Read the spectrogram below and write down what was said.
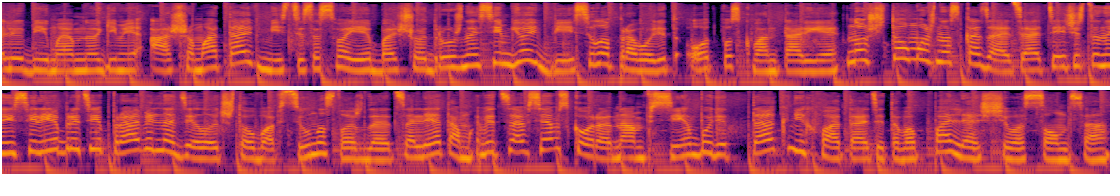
любимая многими Аша Матай вместе со своей большой дружной семьей весело проводит отпуск в Анталье. Но что можно сказать? Отечественные селебрити правильно делают, что вовсю наслаждаются летом. Ведь совсем скоро нам всем будет так не хватать этого палящего солнца.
